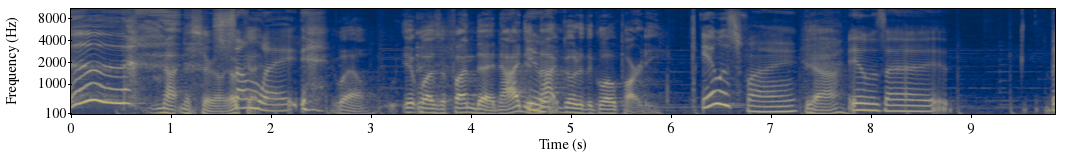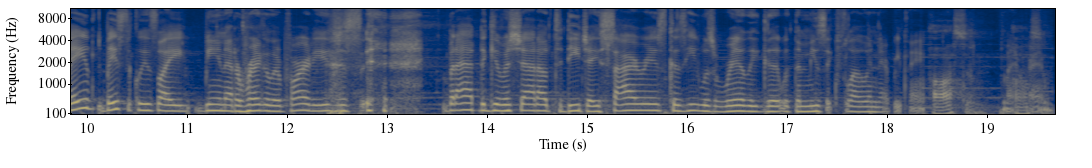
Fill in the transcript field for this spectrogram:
Uh, not necessarily. Somewhat. Well, it was a fun day. Now I did it not was, go to the glow party. It was fun. Yeah. It was a. Uh, basically, it's like being at a regular party. just But I have to give a shout out to DJ Cyrus because he was really good with the music flow and everything. Awesome. My awesome. Friend.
